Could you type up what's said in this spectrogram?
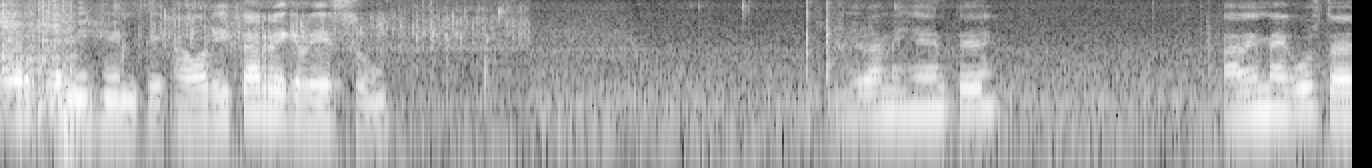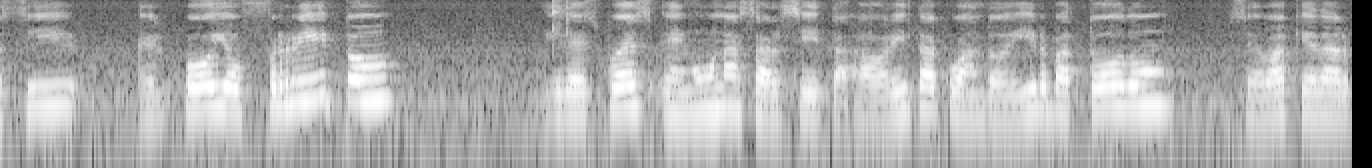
verde, mi gente. Ahorita regreso. Mira mi gente, a mí me gusta así el pollo frito y después en una salsita. Ahorita cuando hirva todo se va a quedar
